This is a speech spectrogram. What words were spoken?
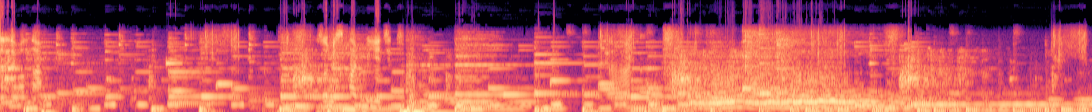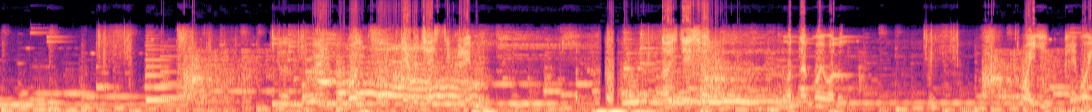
Лишь финальная волна. Зомби с нами едет. Так. Альфа-Бой в первой части игры. Но здесь он вот такой вот. Ой, кривой.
